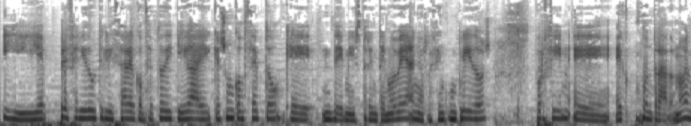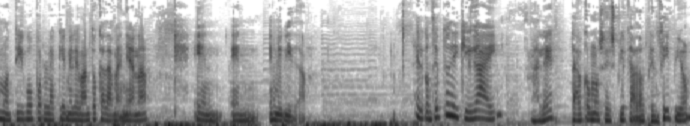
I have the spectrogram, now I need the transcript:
y he preferido utilizar el concepto de Ikigai, que es un concepto que de mis 39 años recién cumplidos, por fin eh, he encontrado, ¿no? El motivo por la que me levanto cada mañana en, en mi vida. El concepto de Ikigai, ¿vale? Tal como os he explicado al principio,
